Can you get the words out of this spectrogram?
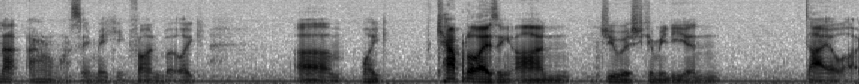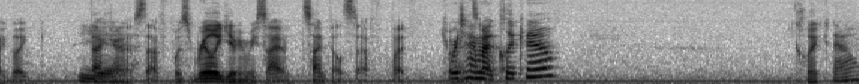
not I don't want to say making fun, but like, um, like capitalizing on Jewish comedian dialogue, like that kind of stuff, was really giving me Sein- Seinfeld stuff. But We're ahead, talking Seth. about Click now. click now.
